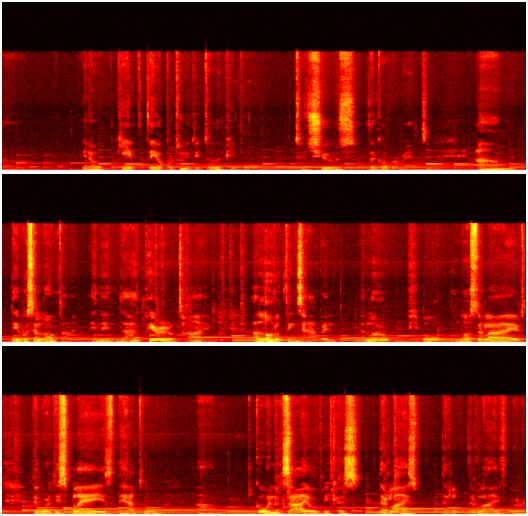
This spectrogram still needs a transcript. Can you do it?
uh, you know give the opportunity to the people to choose the government. Um, it was a long time, and in that period of time, a lot of things happened. A lot of people lost their lives. They were displaced. They had to um, go in exile because their lives, their, their life were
